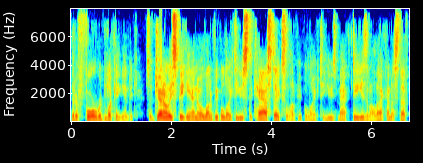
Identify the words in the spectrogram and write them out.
that are forward looking indicators. So generally speaking, I know a lot of people like to use stochastics, a lot of people like to use MACDs and all that kind of stuff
